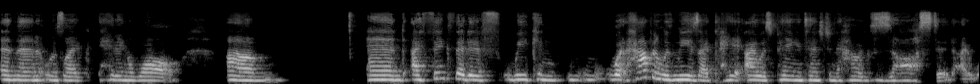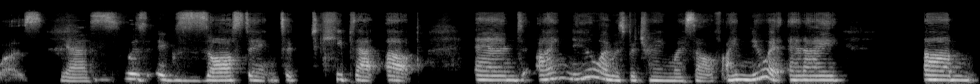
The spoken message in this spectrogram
And then it was like hitting a wall. Um, and I think that if we can, what happened with me is I pay, I was paying attention to how exhausted I was. Yes, it was exhausting to, to keep that up, and I knew I was betraying myself. I knew it, and I, um,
